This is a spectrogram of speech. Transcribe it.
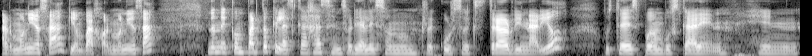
armoniosa, guion bajo armoniosa, donde comparto que las cajas sensoriales son un recurso extraordinario. Ustedes pueden buscar en, en,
